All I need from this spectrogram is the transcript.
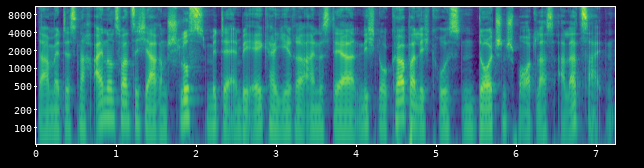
Damit ist nach 21 Jahren Schluss mit der NBA-Karriere eines der nicht nur körperlich größten deutschen Sportlers aller Zeiten.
